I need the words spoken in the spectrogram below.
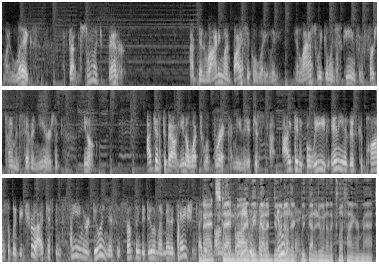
my legs have gotten so much better." I've been riding my bicycle lately, and last week I went skiing for the first time in seven years. And, you know, I just about, you know, what to a brick. I mean, it just, I, I didn't believe any of this could possibly be true. I'd just been seeing her doing this as something to do in my meditations. I Matt, didn't stand by. believe it was We've got to gonna do another. anything. We've got to do another cliffhanger, Matt.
